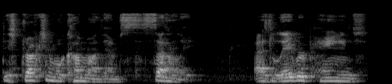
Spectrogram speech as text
destruction will come on them suddenly, as labor pains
